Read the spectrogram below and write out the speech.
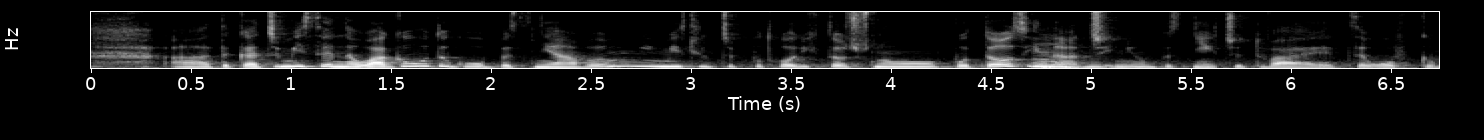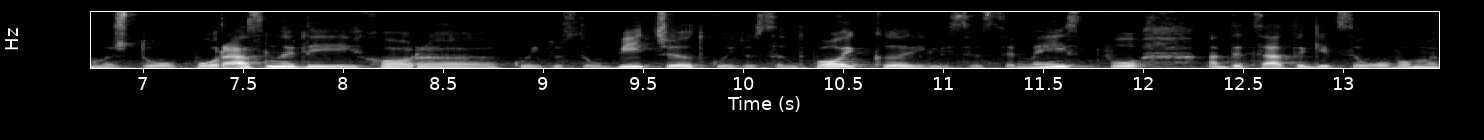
а, така че ми се е налагало да го обяснявам и мисля, че подходих точно по този mm-hmm. начин и обясних, че това е целувка между пораснали хора, които се обичат, които са двойка или са семейство, а децата ги целуваме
